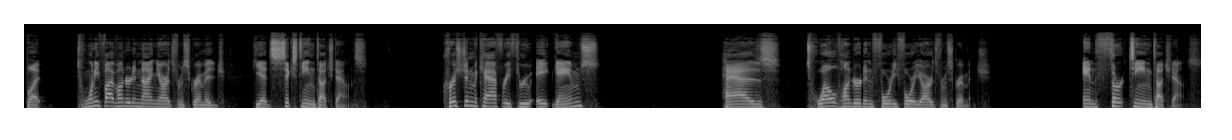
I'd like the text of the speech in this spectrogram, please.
But 2,509 yards from scrimmage he had 16 touchdowns. Christian McCaffrey through eight games has 1,244 yards from scrimmage and 13 touchdowns.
